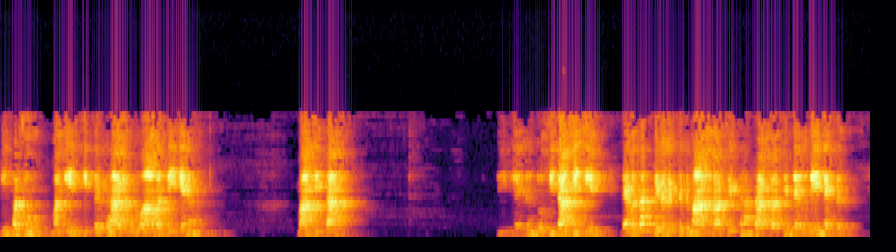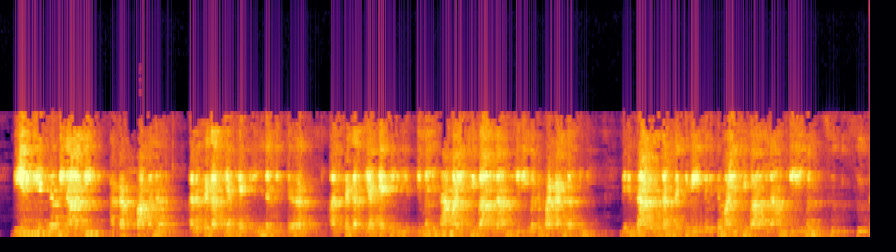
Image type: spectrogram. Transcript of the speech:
ඉන්පසු මගේ සිතට අරමුණු ආවත් ඒ ගැන මා සිතා ඒ කියන්නේ නොසිතා සිටියෙමි. නැවතත් පෙර ලෙසටම ආශ්වාසය සහ ප්‍රාශ්වාසය දැනුනේ නැත. මේ විදිහට විනාඩි 8ක් පමණ අලස ගතියක් ඇති ඉන්න විට අලස ගතියක් ඇති විය. එම නිසා මෛත්‍රී භාවනාව කිරීමට පටන් ගතිමි. මෙලෙස අරමුණක් නැති වී ඉන්න විට මෛත්‍රී භාවනාව කිරීම සුදුසුද?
